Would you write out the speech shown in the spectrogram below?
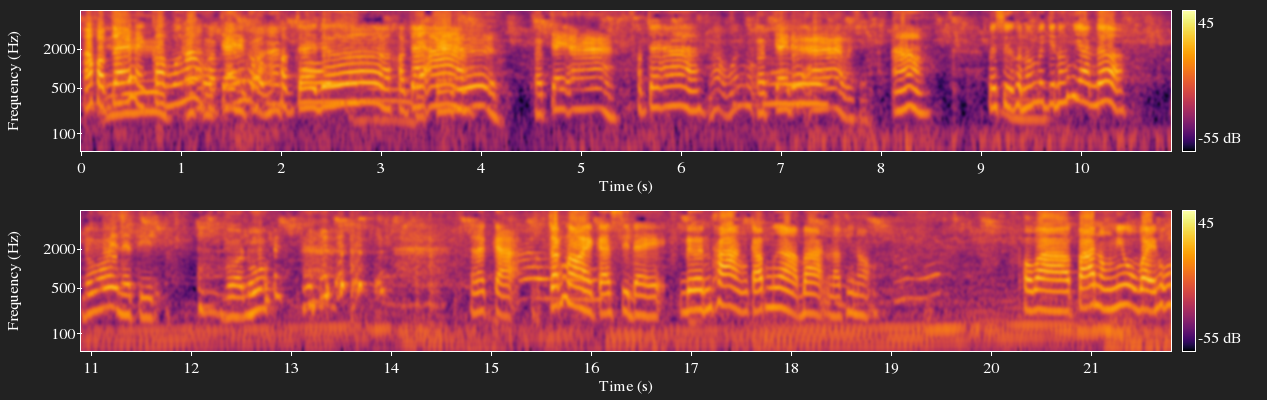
เอาขอบใจให้กล้องเบิ่งเนาะขอบใจให้กล้องขอบใจเด้อขอบใจอาขอบใจอาขอบใจอาขอบใจเด้ออาว่าสิอ้าวไปซื้อขนมไปกินน้องเฮียนเด้อโดยเนี่ยติดบ่ดู แล้วก็จักหน่อยก็สิได้เดินทางกลับเมื่อบ้านแล้วพี่น้อง เพราะว่าป้าน้องนิ้วใบห้อง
